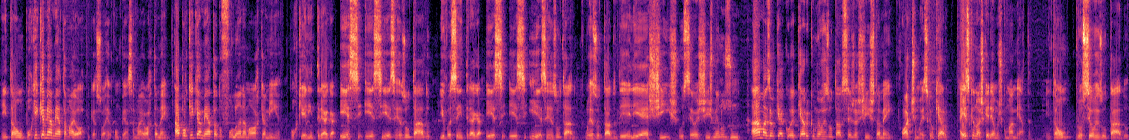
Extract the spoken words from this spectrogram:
Então, por que, que a minha meta é maior? Porque a sua recompensa é maior também. Ah, por que, que a meta do fulano é maior que a minha? Porque ele entrega esse, esse esse resultado e você entrega esse, esse e esse resultado. O resultado dele é x, o seu é x menos 1. Ah, mas eu quero, eu quero que o meu resultado seja x também. Ótimo, é isso que eu quero. É isso que nós queremos com uma meta. Então, para o seu resultado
